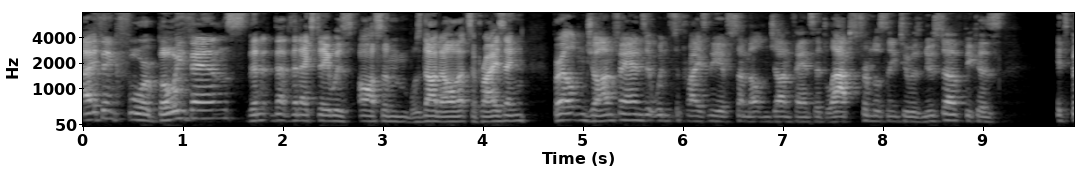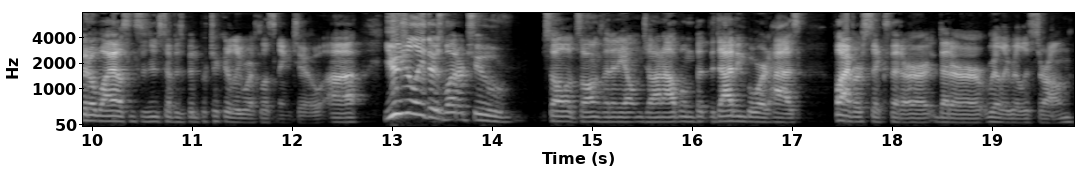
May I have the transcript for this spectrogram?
I think for Bowie fans, that the next day was awesome. Was not all that surprising. For Elton John fans, it wouldn't surprise me if some Elton John fans had lapsed from listening to his new stuff because it's been a while since his new stuff has been particularly worth listening to. Uh, usually, there's one or two solid songs on any Elton John album, but the Diving Board has five or six that are that are really really strong.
